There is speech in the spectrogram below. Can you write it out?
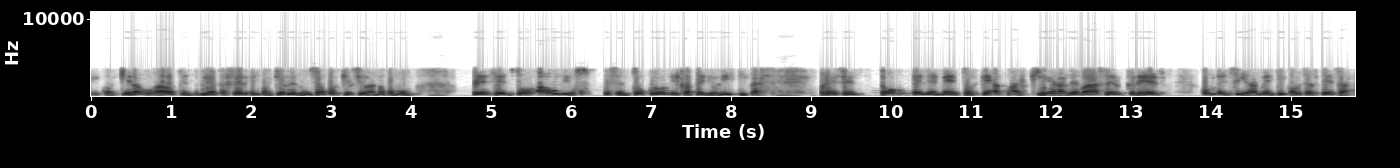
que cualquier abogado tendría que hacer en cualquier denuncia o cualquier ciudadano común. Presentó audios, presentó crónicas periodísticas, presentó elementos que a cualquiera le va a hacer creer convencidamente y con certeza,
